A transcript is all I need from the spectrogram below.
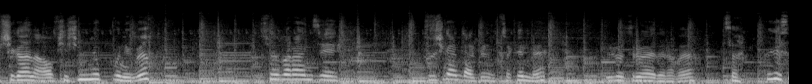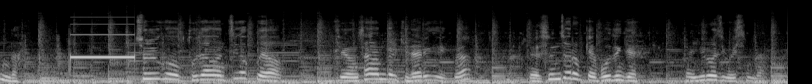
시간 9시 16분이고요. 출발한 지 2시간도 안 도착했네. 일로 들어가야 되나봐요. 자, 끄겠습니다. 출국 도장은 찍었고요. 지금 사람들 기다리고 있고요. 네, 순조롭게 모든 게 이루어지고 있습니다.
